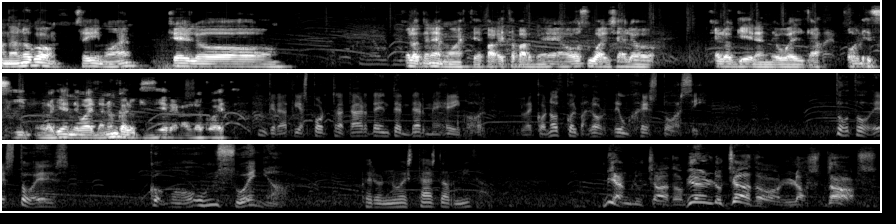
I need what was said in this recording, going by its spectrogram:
andan, loco? Seguimos, ¿eh? Que lo... Ya lo tenemos este, esta parte, ¿eh? A Oswald ya lo, ya lo quieren de vuelta. Pobrecito, lo quieren de vuelta. Nunca lo quisieron al loco este. Gracias por tratar de entenderme, Eivor. Reconozco el valor de un gesto así. Todo esto es como un sueño. Pero no estás dormido. Bien luchado, bien luchado, los dos.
